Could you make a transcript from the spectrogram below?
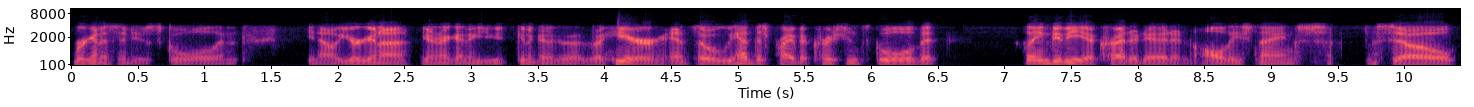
we're going to send you to school and, you know, you're going to, you're not going to, you're going to go go here. And so we had this private Christian school that claimed to be accredited and all these things. So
